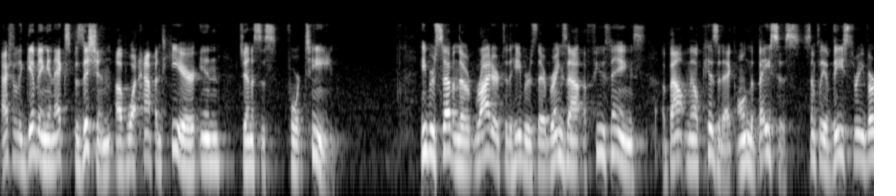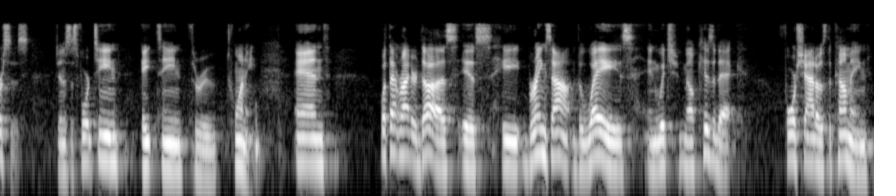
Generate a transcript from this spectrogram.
actually giving an exposition of what happened here in Genesis 14. Hebrews 7, the writer to the Hebrews there brings out a few things about Melchizedek on the basis simply of these three verses Genesis 14, 18 through 20. And what that writer does is he brings out the ways in which Melchizedek foreshadows the coming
